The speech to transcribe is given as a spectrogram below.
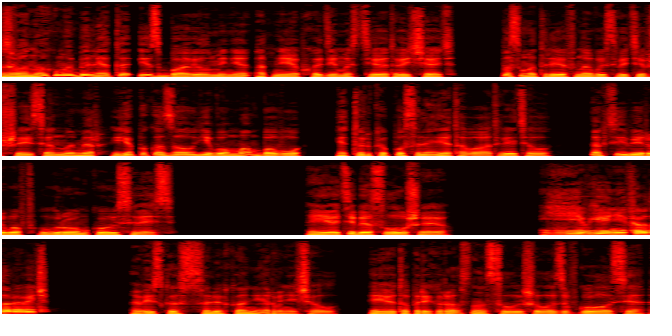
Звонок мобилета избавил меня от необходимости отвечать. Посмотрев на высветившийся номер, я показал его Мамбову и только после этого ответил, активировав громкую связь. «Я тебя слушаю». «Евгений Федорович». Вискас слегка нервничал, и это прекрасно слышалось в голосе.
